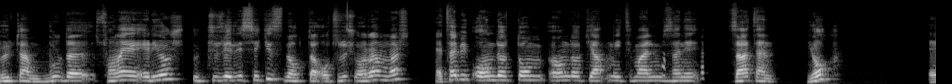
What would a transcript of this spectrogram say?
bülten burada sona eriyor. 358.33 oran var. E tabii ki 14'te 14 yapma ihtimalimiz hani zaten yok. E,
